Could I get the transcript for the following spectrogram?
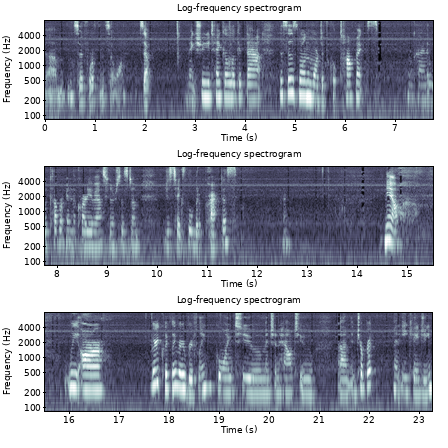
um, and so forth and so on. So make sure you take a look at that. This is one of the more difficult topics okay, that we cover in the cardiovascular system. It just takes a little bit of practice. Okay. Now, we are very quickly, very briefly, going to mention how to um, interpret an EKG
